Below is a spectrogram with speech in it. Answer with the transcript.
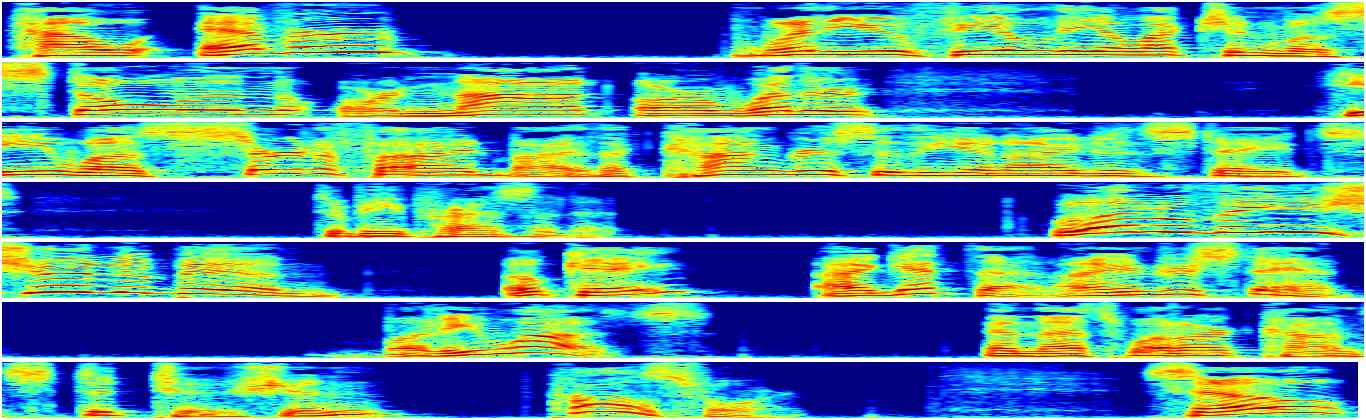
However, whether you feel the election was stolen or not, or whether he was certified by the Congress of the United States to be president. Well, I don't think he should have been. Okay, I get that. I understand. But he was. And that's what our Constitution calls for. So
